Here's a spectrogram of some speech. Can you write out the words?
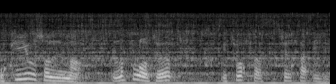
وكي يوصل الماء للفلوتور يتوقف تلقائيا.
